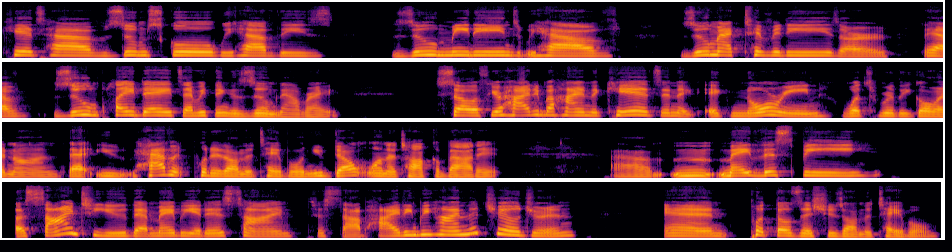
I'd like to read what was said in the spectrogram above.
kids have Zoom school. We have these Zoom meetings. We have Zoom activities, or they have Zoom play dates. Everything is Zoom now, right? So if you're hiding behind the kids and ignoring what's really going on, that you haven't put it on the table and you don't want to talk about it, um, may this be a sign to you that maybe it is time to stop hiding behind the children and put those issues on the table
